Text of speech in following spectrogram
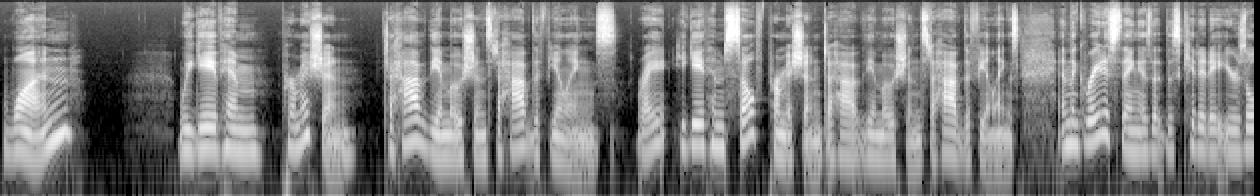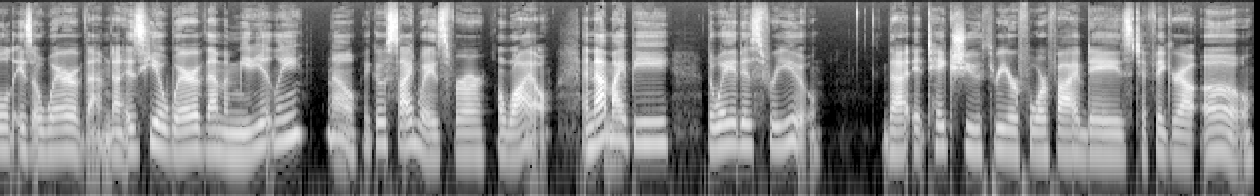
one we gave him permission to have the emotions, to have the feelings, right? He gave himself permission to have the emotions, to have the feelings. And the greatest thing is that this kid at eight years old is aware of them. Now, is he aware of them immediately? No, it goes sideways for a while. And that might be the way it is for you, that it takes you three or four or five days to figure out, oh,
